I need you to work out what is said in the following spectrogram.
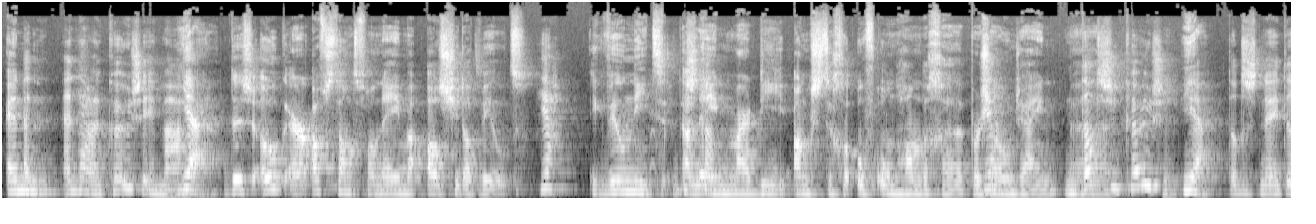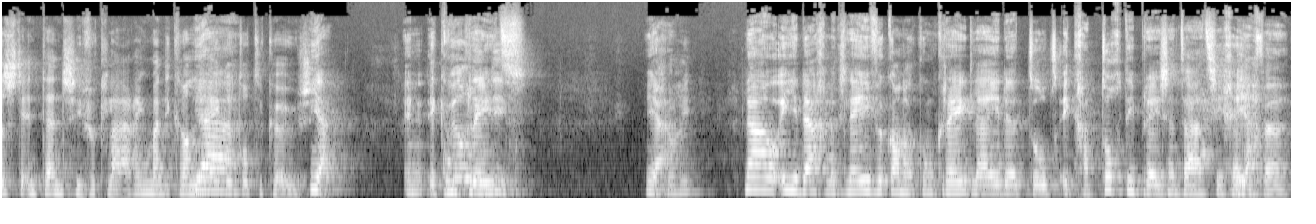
En, En, en daar een keuze in maken. ja, dus ook er afstand van nemen als je dat wilt. Ja, Ik wil niet alleen maar die angstige of onhandige persoon Ja, zijn. dat Eh, is een keuze. Ja, Dat is, nee, dat is de intentieverklaring, maar die kan Ja. leiden tot de keuze. ja. En Ik wil concreet. niet- Ja. Sorry? Nou, in je dagelijks leven kan het concreet leiden tot... ik ga toch die presentatie geven.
